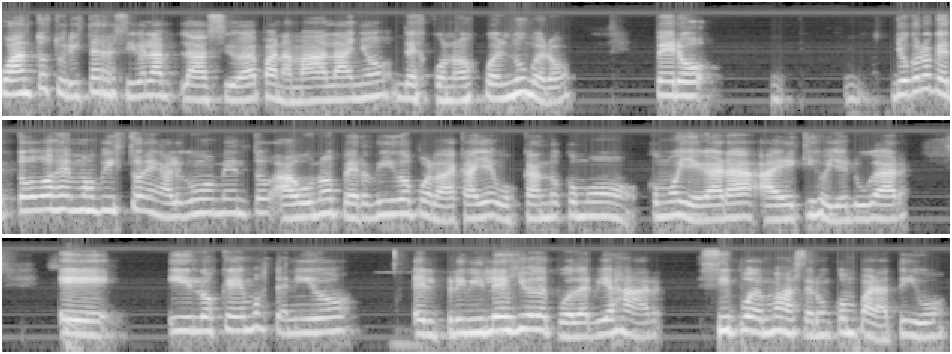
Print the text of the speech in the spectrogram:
cuántos turistas recibe la, la, ciudad de Panamá al año, desconozco el número, pero yo creo que todos hemos visto en algún momento a uno perdido por la calle buscando cómo, cómo llegar a, X o Y lugar. Eh, y los que hemos tenido el privilegio de poder viajar, sí podemos hacer un comparativo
